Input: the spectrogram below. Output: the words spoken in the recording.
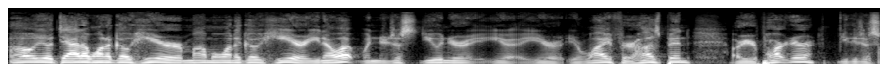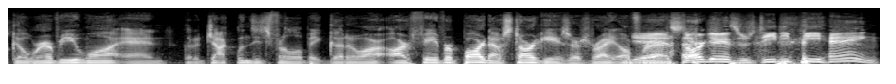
oh, you know, dad, I want to go here, mom, I want to go here. You know what? When you're just you and your your your, your wife or husband or your partner, you can just go wherever you want and go to Jock Lindsay's for a little bit. Go to our, our favorite bar now, Stargazers, right? Over Yeah, at- Stargazers, DDP Hang.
